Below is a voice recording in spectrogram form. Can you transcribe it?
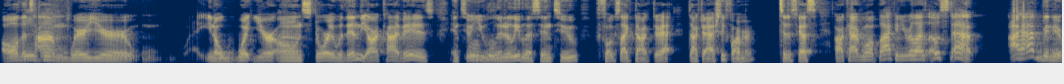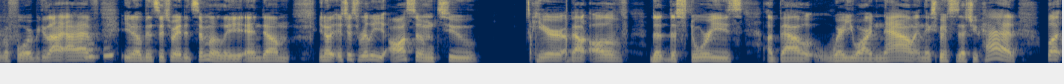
all the mm-hmm. time where you're you know what your own story within the archive is until mm-hmm. you literally listen to folks like Dr. Dr. Ashley Farmer to discuss archiving while black and you realize oh snap I have been here mm-hmm. before because I, I have, mm-hmm. you know, been situated similarly. And, um, you know, it's just really awesome to hear about all of the, the stories about where you are now and the experiences that you had. But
